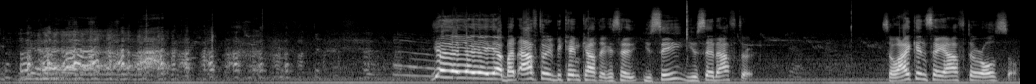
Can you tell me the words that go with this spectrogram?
yeah, yeah, yeah, yeah, yeah. But after it became Catholic, I said, you see, you said after. So I can say after also.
